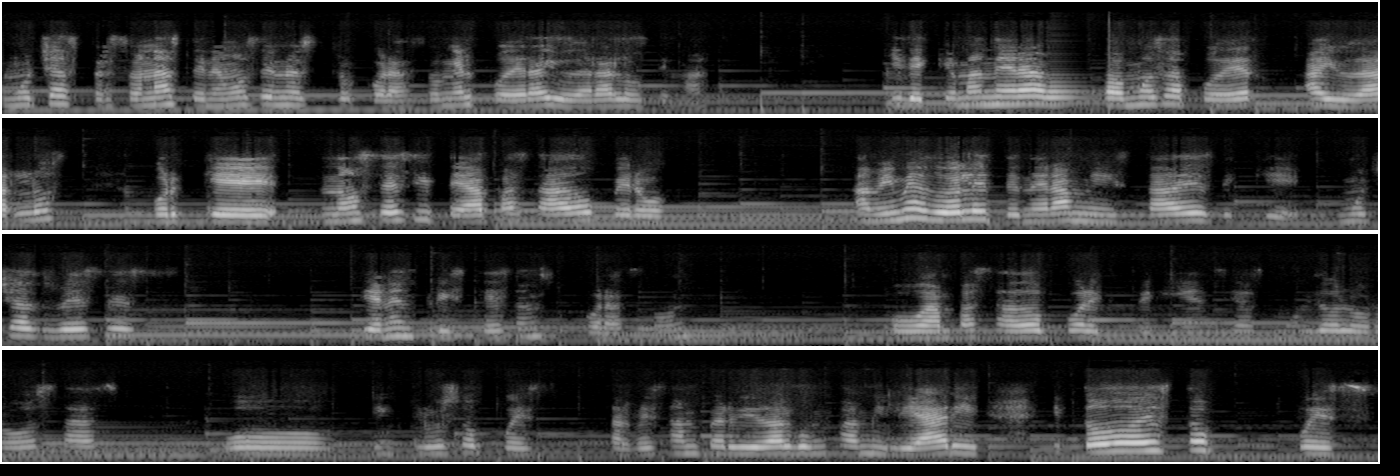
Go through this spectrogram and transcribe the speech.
muchas personas tenemos en nuestro corazón el poder ayudar a los demás. ¿Y de qué manera vamos a poder ayudarlos? Porque no sé si te ha pasado, pero a mí me duele tener amistades de que muchas veces tienen tristeza en su corazón o han pasado por experiencias muy dolorosas o incluso pues tal vez han perdido algún familiar y, todo esto pues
